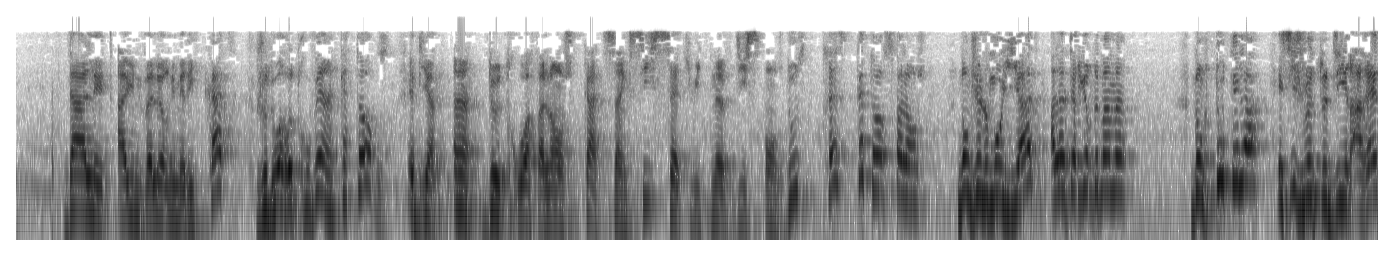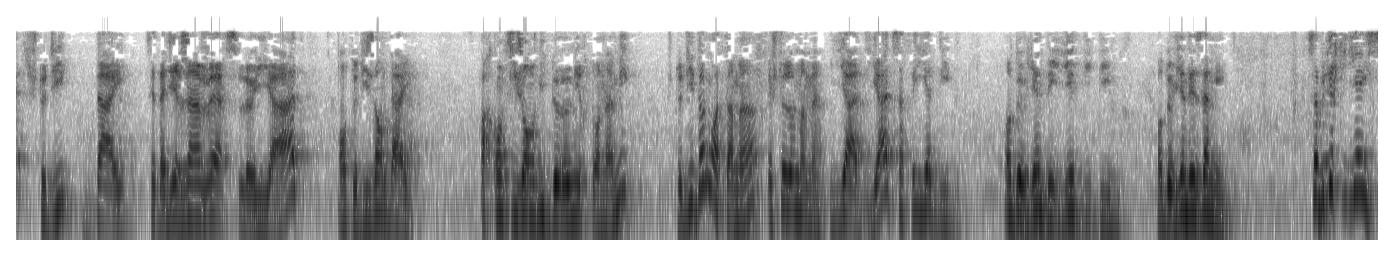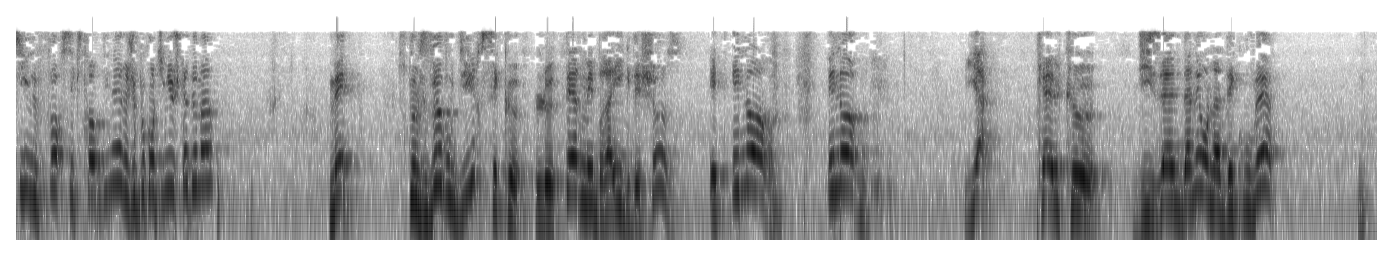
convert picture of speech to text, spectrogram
dalet a une valeur numérique 4, je dois retrouver un 14. Eh bien, 1, 2, 3 phalanges, 4, 5, 6, 7, 8, 9, 10, 11, 12, 13, 14 phalanges. Donc j'ai le mot yad à l'intérieur de ma main. Donc tout est là. Et si je veux te dire arrête, je te dis dai. C'est-à-dire j'inverse le yad en te disant dai. Par contre, si j'ai envie de devenir ton ami, je te dis donne-moi ta main et je te donne ma main. Yad, yad, ça fait yadid. On devient des yedidim. On devient des amis. Ça veut dire qu'il y a ici une force extraordinaire et je peux continuer jusqu'à demain. Mais ce que je veux vous dire, c'est que le terme hébraïque des choses est énorme. Énorme. Il y a quelques dizaines d'années, on a découvert,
